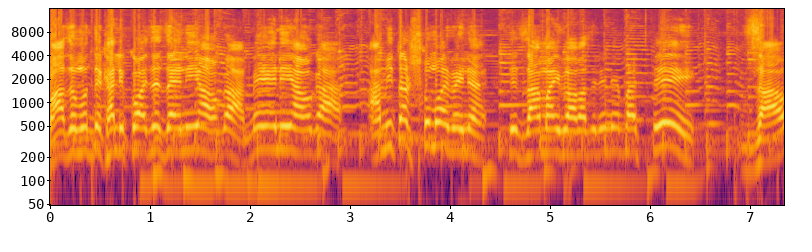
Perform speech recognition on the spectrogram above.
মাঝে মধ্যে খালি কয় যে যাই নিয়ে হোগা মেয়ে নিয়ে হোগা আমি তার সময় পাই না। তে জামাই বাবা জেনে বাড়তে যাও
